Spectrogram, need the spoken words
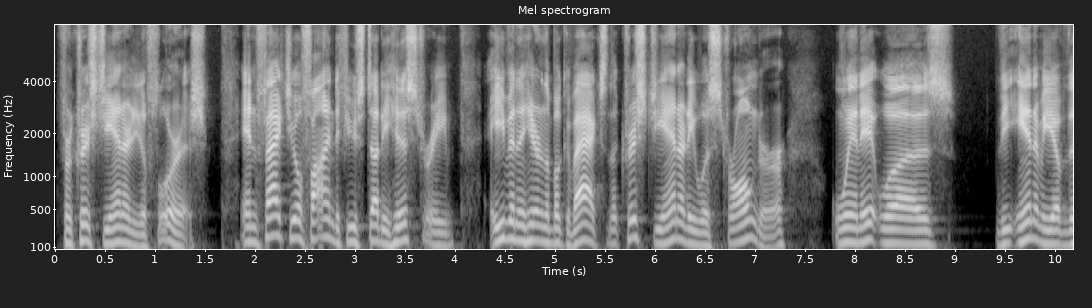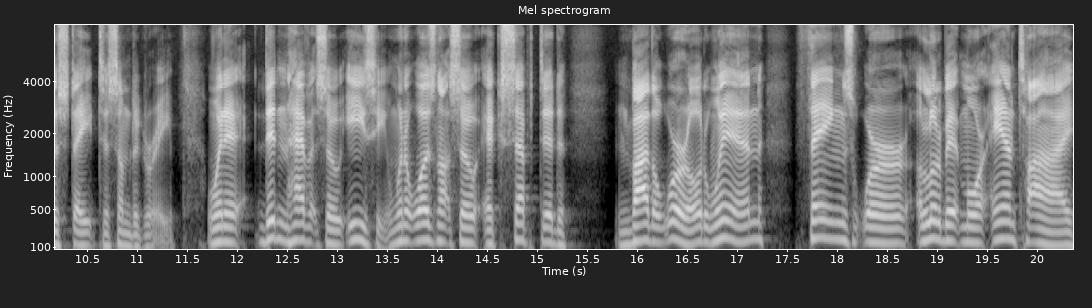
for Christianity to flourish. In fact, you'll find if you study history, even here in the book of Acts, that Christianity was stronger when it was the enemy of the state to some degree, when it didn't have it so easy, when it was not so accepted by the world, when things were a little bit more anti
